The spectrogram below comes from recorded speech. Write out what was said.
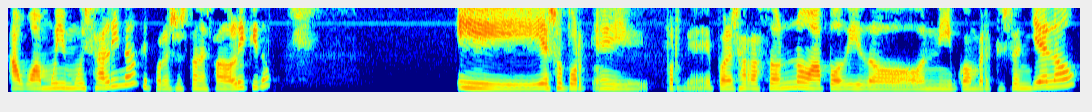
agua muy, muy salina, que por eso está en estado líquido. Y eso por, porque por esa razón no ha podido ni convertirse en hielo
